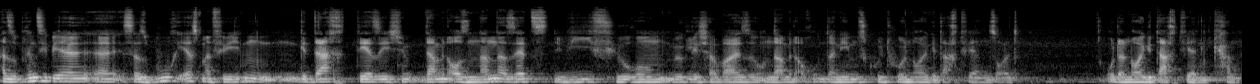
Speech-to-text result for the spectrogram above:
Also prinzipiell äh, ist das Buch erstmal für jeden gedacht, der sich damit auseinandersetzt, wie Führung möglicherweise und damit auch Unternehmenskultur neu gedacht werden sollte oder neu gedacht werden kann.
